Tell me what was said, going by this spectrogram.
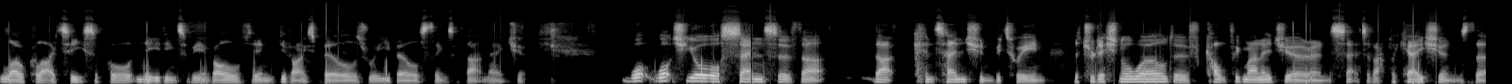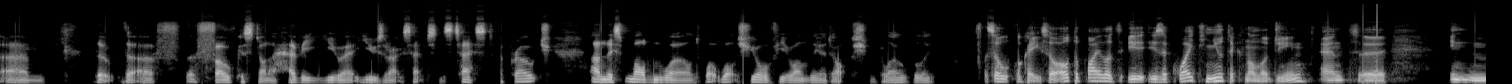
local IT support needing to be involved in device builds, rebuilds, things of that nature. What what's your sense of that that contention between the traditional world of config manager and sets of applications that um, that, that are, f- are focused on a heavy user acceptance test approach and this modern world. What, what's your view on the adoption globally? So, okay, so autopilot is a quite new technology, and uh, in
